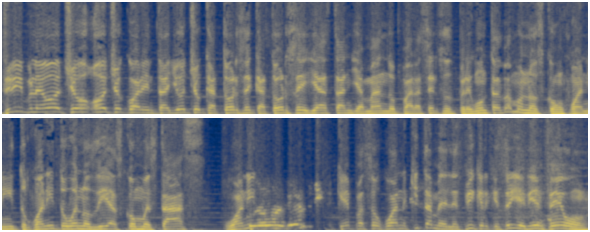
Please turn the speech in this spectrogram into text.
Triple ocho, ocho cuarenta y ocho, catorce, catorce. Ya están llamando para hacer sus preguntas. Vámonos con Juanito. Juanito, buenos días, ¿cómo estás? Juanito. ¿Qué pasó, Juan? Quítame el speaker que se oye bien feo.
